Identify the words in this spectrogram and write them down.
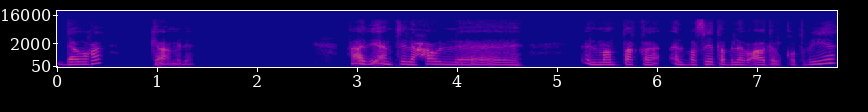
دورة كاملة. هذه أمثلة حول آه، المنطقة البسيطة بالأبعاد القطبية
